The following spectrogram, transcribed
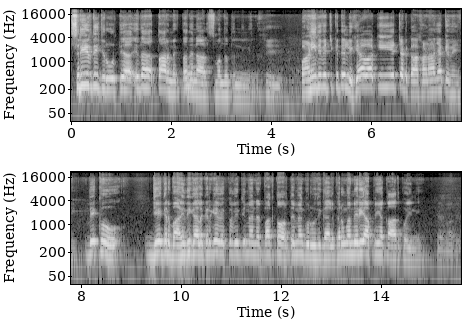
ਸਰੀਰ ਦੀ ਜ਼ਰੂਰਤ ਆ ਇਹਦਾ ਧਾਰਮਿਕਤਾ ਦੇ ਨਾਲ ਸੰਬੰਧਿਤ ਨਹੀਂ ਹੈ। ਜੀ। ਪਾਣੀ ਦੇ ਵਿੱਚ ਕਿਤੇ ਲਿਖਿਆ ਵਾ ਕਿ ਇਹ ਝਟਕਾ ਖਾਣਾ ਜਾਂ ਕਿਵੇਂ ਜੀ? ਵੇਖੋ ਜੇ ਗੁਰਬਾਣੀ ਦੀ ਗੱਲ ਕਰੀਏ ਵੇਖੋ ਵੀਰ ਜੀ ਮੈਂ ਨਿਰਪੱਖ ਤੌਰ ਤੇ ਮੈਂ ਗੁਰੂ ਦੀ ਗੱਲ ਕਰੂੰਗਾ ਮੇਰੀ ਆਪਣੀ ਔਕਾਤ ਕੋਈ ਨਹੀਂ। ਕੀ ਬਾਤ ਹੈ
